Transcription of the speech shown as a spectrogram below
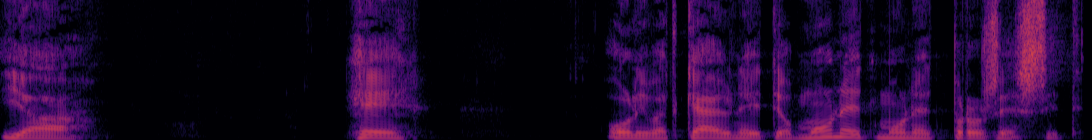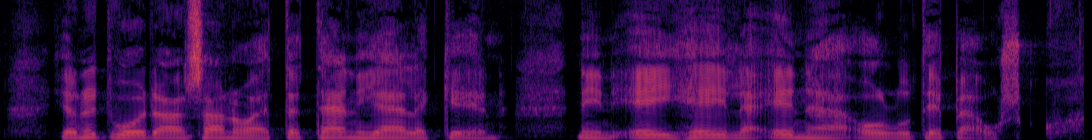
Ja he olivat käyneet jo monet monet prosessit. Ja nyt voidaan sanoa, että tämän jälkeen niin ei heillä enää ollut epäuskoa.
